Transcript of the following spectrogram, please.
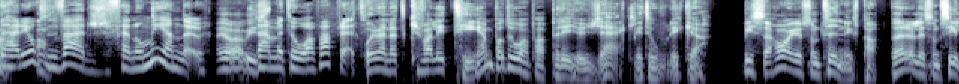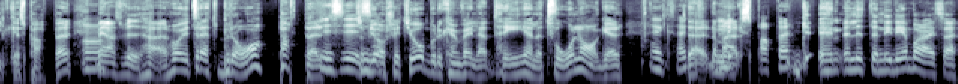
det här är ju också ett världsfenomen nu. Ja, det här med toapappret. Och jag menar att kvaliteten på toapapper är ju jäkligt olika. Vissa har ju som tidningspapper eller som silkespapper, medan vi här har ju ett rätt bra papper Mm. Precis. som gör sitt jobb och du kan välja tre eller två lager. Exakt. Här- Lyxpapper. En, en liten idé bara är så här,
